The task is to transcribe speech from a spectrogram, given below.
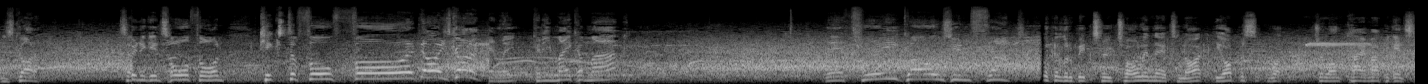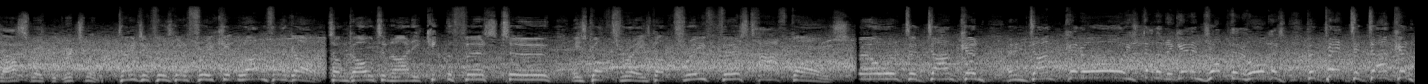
He's got it. So in against Hawthorn, kicks to full forward. Oh, he's got it. Can he make a mark? They're three goals in front. Look a little bit too tall in there tonight. The opposite of what Geelong came up against last week with Richmond. Dangerfield's got a free kick right in front of goal. It's on goal tonight. He kicked the first two. He's got three. He's got three first half goals. Forward to Duncan, and Duncan, oh, he's done it again and dropped it Hawkins, but back to Duncan,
